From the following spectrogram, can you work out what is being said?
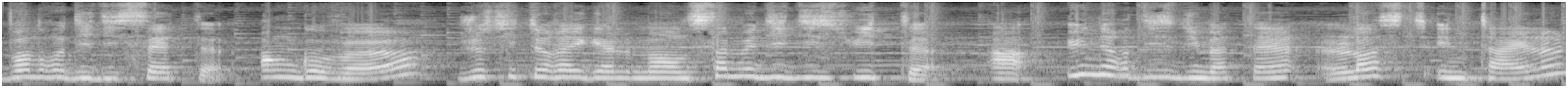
Vendredi 17, Hangover. Je citerai également samedi 18 à 1h10 du matin Lost in Thailand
